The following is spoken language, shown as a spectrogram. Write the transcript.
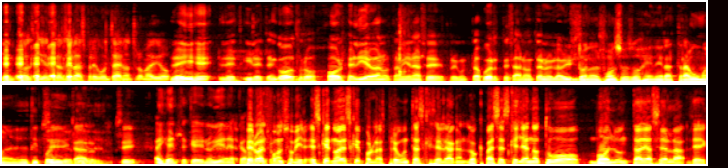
Y entonces, las preguntas en otro medio. Le dije, y le tengo otro. Jorge Liévano también hace preguntas fuertes. Anótenlo en la vista. Don Alfonso, eso genera trauma, ese tipo sí, Claro, sí. Hay gente que no viene acá. Pero Alfonso, mire, es que no es que por las preguntas que se le hagan. Lo que pasa es que ella no tuvo voluntad de hacerla, de,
